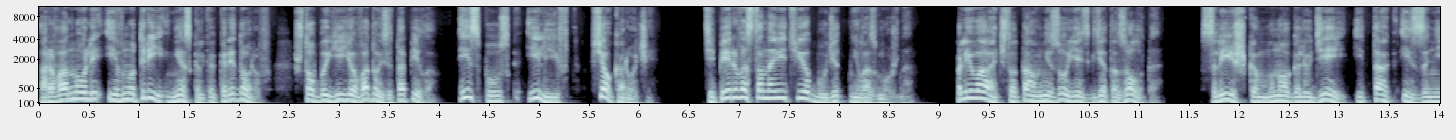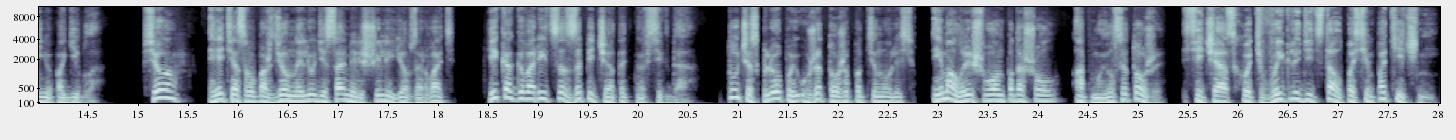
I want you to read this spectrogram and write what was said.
Рванули и внутри несколько коридоров, чтобы ее водой затопило. И спуск, и лифт. Все короче. Теперь восстановить ее будет невозможно. Плевать, что там внизу есть где-то золото. Слишком много людей и так из-за нее погибло. Все, эти освобожденные люди сами решили ее взорвать и, как говорится, запечатать навсегда. Туча с Клёпой уже тоже подтянулись. И малыш вон подошел, отмылся тоже. Сейчас хоть выглядеть стал посимпатичней.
